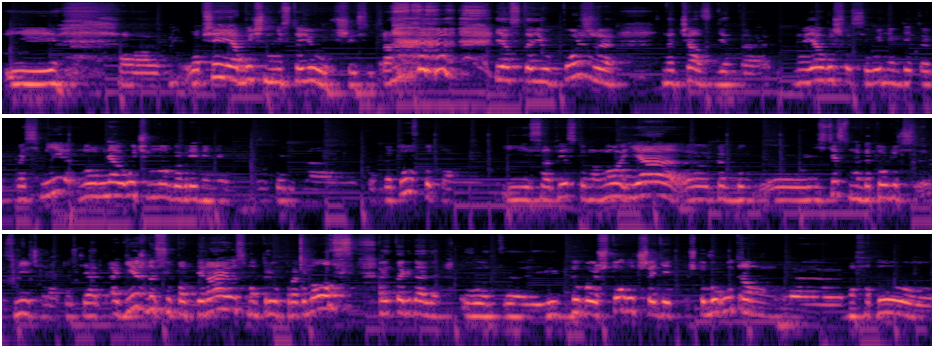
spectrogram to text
И а, вообще я обычно не встаю в 6 утра. я встаю позже, на час где-то. Но я вышла сегодня где-то к 8. Но у меня очень много времени выходит на подготовку там. И, соответственно, но я, э, как бы, э, естественно, готовлюсь с вечера. То есть я одежду всю подбираю, смотрю прогноз и так далее. Вот. Э, и думаю, что лучше одеть, чтобы утром на ходу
